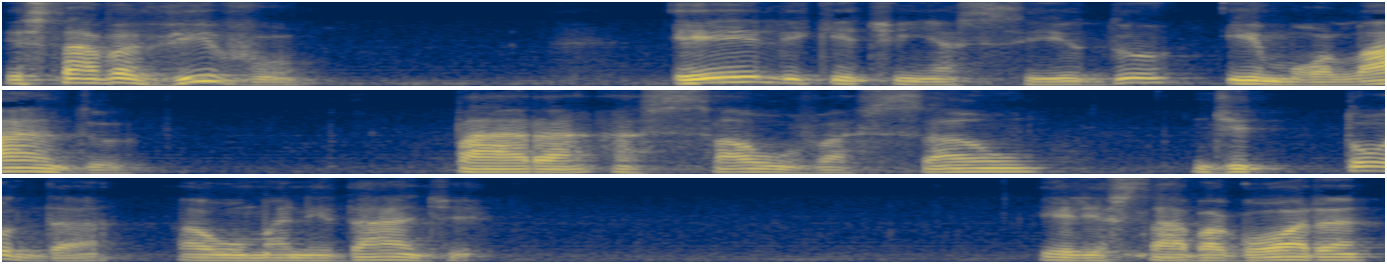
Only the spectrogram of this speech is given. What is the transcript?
Estava vivo. Ele que tinha sido imolado para a salvação de toda a humanidade. Ele estava agora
